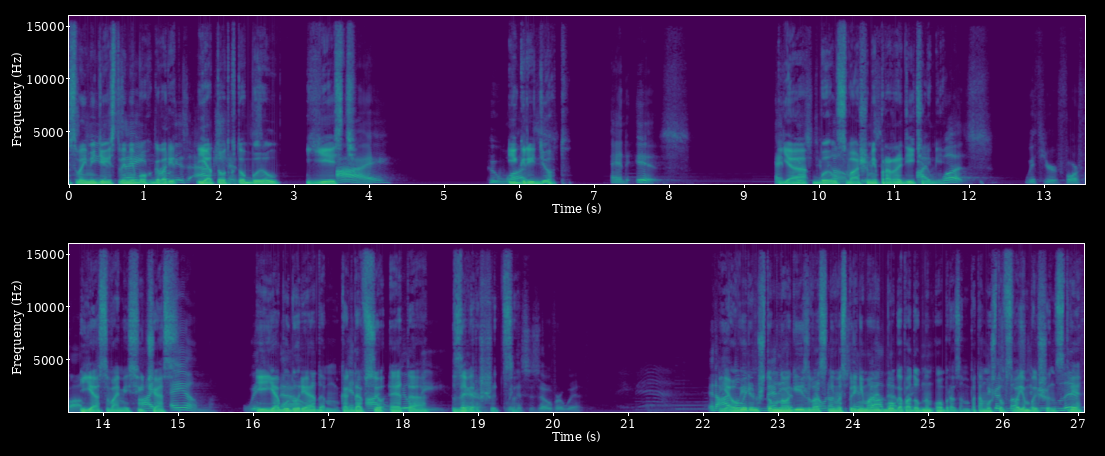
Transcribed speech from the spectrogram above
Своими действиями Бог говорит, «Я тот, кто был, есть и грядет». Я был с вашими прародителями. Я с вами сейчас. И я буду рядом, когда все это завершится. Я уверен, что многие из вас не воспринимают Бога подобным образом, потому что в своем большинстве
